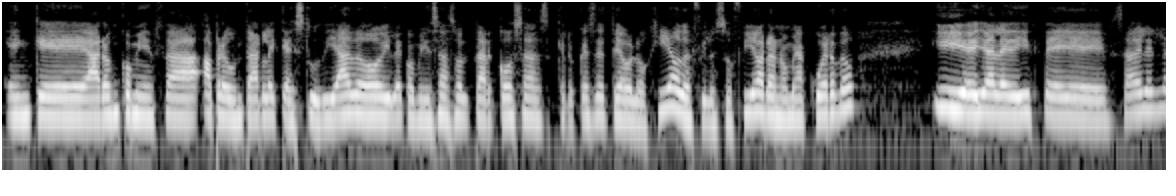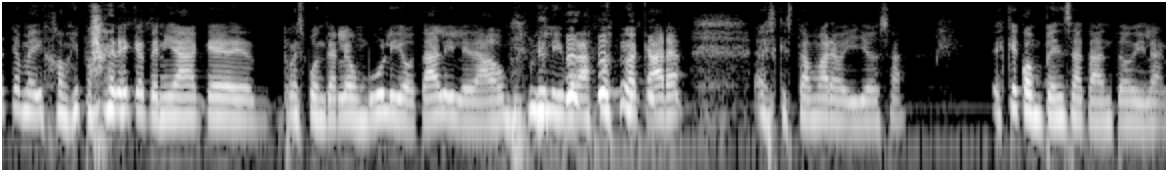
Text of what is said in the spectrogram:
en que Aaron comienza a preguntarle qué ha estudiado y le comienza a soltar cosas, creo que es de teología o de filosofía, ahora no me acuerdo. Y ella le dice, ¿sabes lo que me dijo mi padre? Que tenía que responderle a un bully o tal, y le da un librazo en la cara. Es que está maravillosa. Es que compensa tanto, Dylan.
